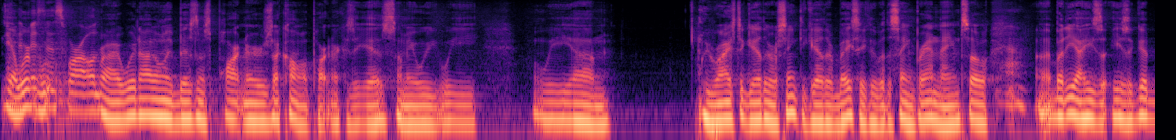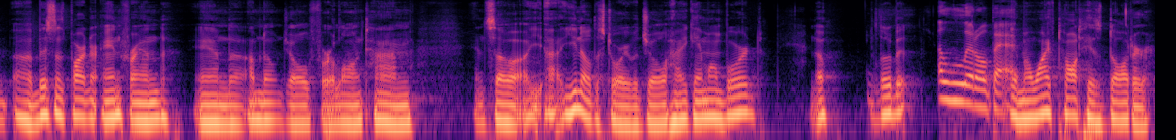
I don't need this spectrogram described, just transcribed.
in the business world. Right. We're not only business partners. I call him a partner because he is. I mean, we we we um, we rise together or sink together basically with the same brand name. So, Yeah. uh, but yeah, he's he's a good uh, business partner and friend, and uh, I've known Joel for a long time, and so uh, uh, you know the story with Joel, how he came on board. No, a little bit. A little bit. Yeah, my wife taught his daughter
